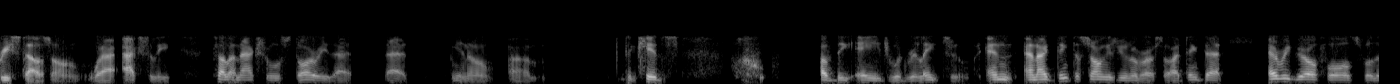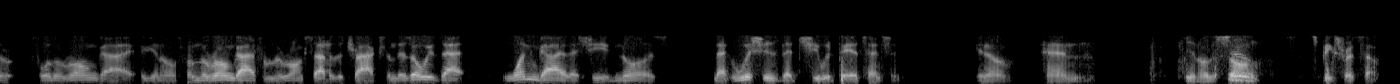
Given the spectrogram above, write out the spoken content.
freestyle song where I actually tell an actual story that that you know um, the kids of the age would relate to. And and I think the song is universal. I think that every girl falls for the for the wrong guy, you know, from the wrong guy from the wrong side of the tracks. And there's always that one guy that she ignores that wishes that she would pay attention, you know, and you know the song speaks for itself.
